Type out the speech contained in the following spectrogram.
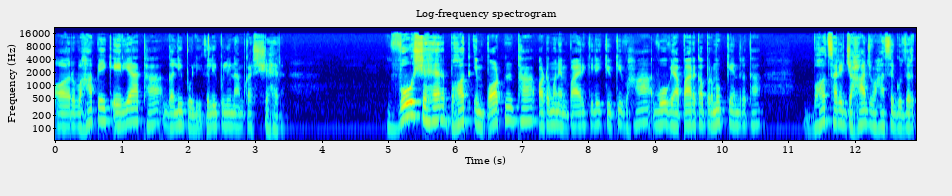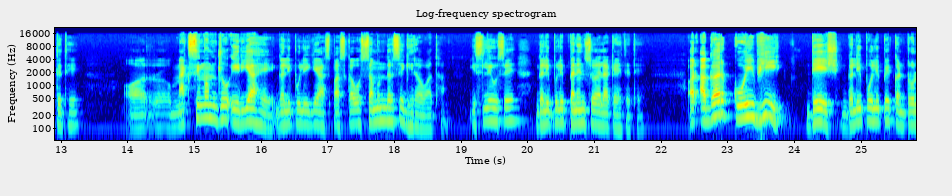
और वहाँ पे एक एरिया था गलीपुली गलीपुली नाम का शहर. वो शहर बहुत इंपॉर्टेंट था ऑटोमन एम्पायर के लिए क्योंकि वहाँ वो व्यापार का प्रमुख केंद्र था. बहुत सारे जहाज़ वहाँ से गुजरते थे. और मैक्सिमम जो एरिया है गली गलीपुली के आसपास का वो समुंदर से घिरा हुआ था, इसलिए उसे गलीपुली पेनिनसुला कहते थे। और अगर कोई भी देश गलीपोली पे कंट्रोल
